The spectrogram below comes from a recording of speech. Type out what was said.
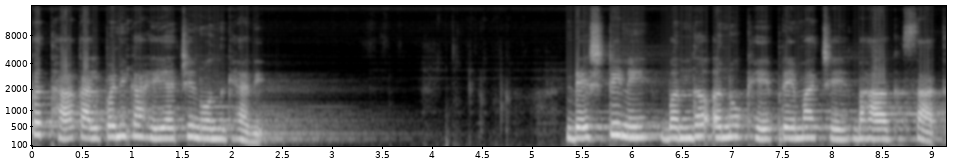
कथा काल्पनिक आहे याची नोंद घ्यावी. डेस्टिनी बंध अनोखे प्रेमाचे भाग सात.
